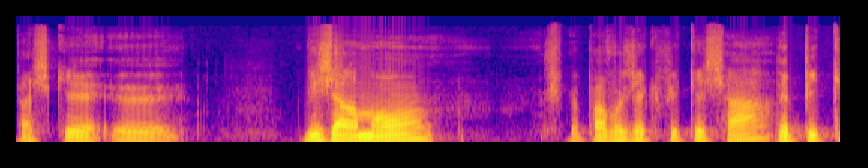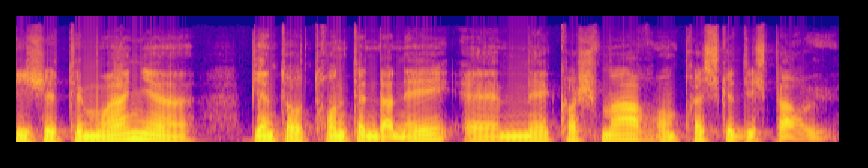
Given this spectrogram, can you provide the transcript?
parce que, euh, bizarrement, je ne peux pas vous expliquer ça, depuis que je témoigne, bientôt trentaine d'années, euh, mes cauchemars ont presque disparu.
